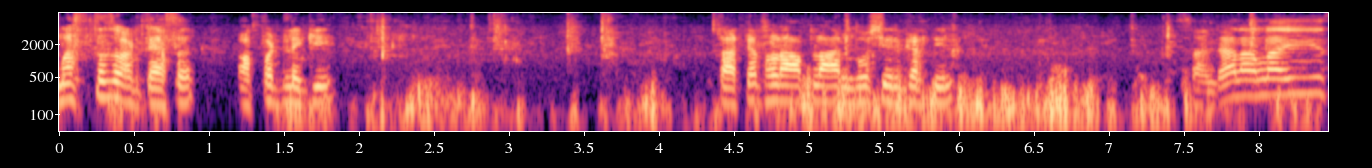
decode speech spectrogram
मस्तच वाटते असं आपटलं की. तात्या थोडा आपला अनुभव शेअर करतील. सांगायला लागलायस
